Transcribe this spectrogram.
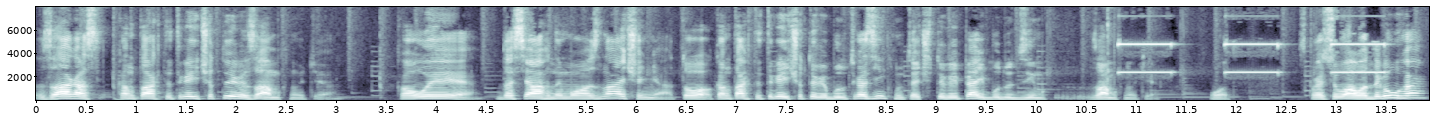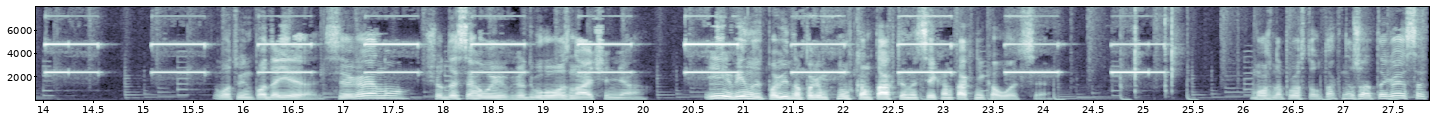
Зараз контакти 3 і 4 замкнуті. Коли досягнемо значення, то контакти 3 і 4 будуть розімкнуті, а 4 і 5 будуть замкнуті. От. Спрацювала друга. От він подає сирену, що досягли вже другого значення. І він, відповідно, перемкнув контакти на цій контактній колодці. Можна просто отак нажати Reset.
